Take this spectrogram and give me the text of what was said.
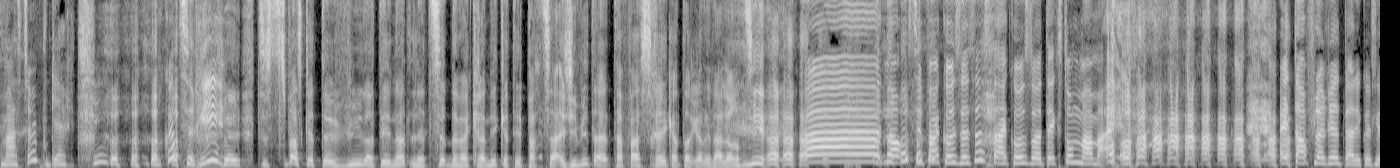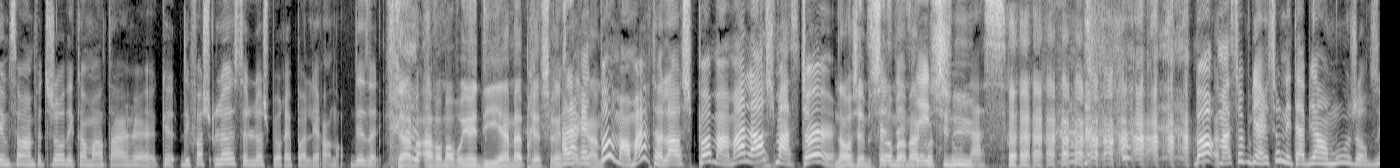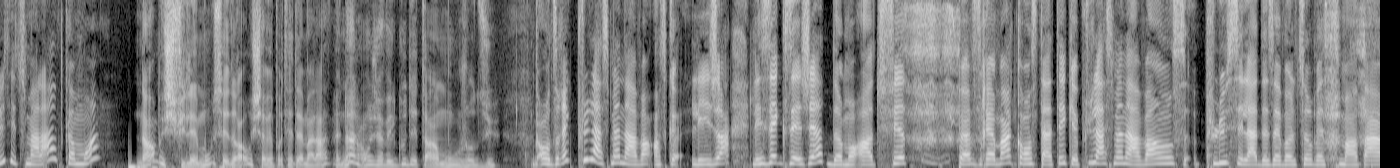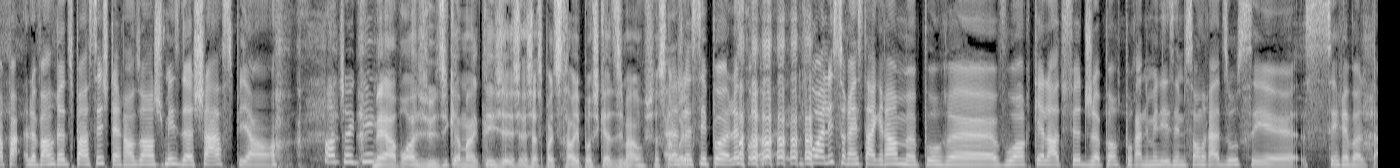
Master Bugarici. Pourquoi tu ris? Ben, tu sais parce que t'as vu dans tes notes le titre de ma chronique que t'es parti. à- J'ai vu ta, ta face raide quand t'as regardé dans l'ordi. Ah, non, c'est pas à cause de ça, c'est à cause d'un texto de ma mère. elle est en Floride, puis elle écoute l'émission, elle me fait toujours des commentaires. euh, que, des fois, je- là, celui-là, je pourrais pas le lire en nom. Désolée. elle va elle va m'envoyer un DM après sur Elle Instagram. arrête pas, ma mère, te lâche pas, maman, lâche Master. Non, j'aime ça, maman, continue. bon, Master Bugarici, on est habillé en mou aujourd'hui. T'es-tu malade comme moi? Non, mais je filais mou, c'est drôle. Je savais pas que t'étais malade. Mais non, non, j'avais le goût d'être en mou aujourd'hui. On dirait que plus la semaine avant, en tout cas, les gens, les exégètes de mon outfit peuvent vraiment constater que plus la semaine avance, plus c'est la désinvolture vestimentaire. Le vendredi passé, j'étais rendue en chemise de chasse puis en, en jogging. Mais à voir jeudi comment que t'es, j'espère que tu travailles pas jusqu'à dimanche. Ça, ça Euh, je être- sais pas. Là, faut- il faut aller sur Instagram pour euh, voir quel outfit je porte pour animer des émissions de radio. C'est euh, c'est révoltant.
